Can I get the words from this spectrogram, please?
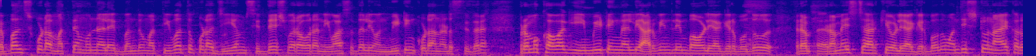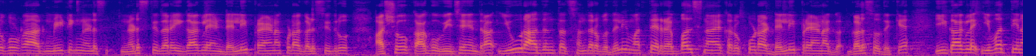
ರೆಬಲ್ಸ್ ಕೂಡ ಮತ್ತೆ ಮುನ್ನೆಲೆಗೆ ಬಂದು ಮತ್ತೆ ಇವತ್ತು ಕೂಡ ಜಿ ಎಂ ಸಿದ್ದೇಶ್ವರ ಅವರ ನಿವಾಸದಲ್ಲಿ ಒಂದು ಮೀಟಿಂಗ್ ಕೂಡ ನಡೆಸ್ತಿದ್ದಾರೆ. ಪ್ರಮುಖವಾಗಿ ಈ ಮೀಟಿಂಗ್ನಲ್ಲಿ ಅರವಿಂದ್ ಲಿಂಬಾವಳಿ ಆಗಿರ್ಬೋದು ರಮೇಶ್ ಜಾರಕಿಹೊಳಿ ಆಗಿರ್ಬೋದು, ಒಂದಿಷ್ಟು ನಾಯಕರು ಕೂಡ ಮೀಟಿಂಗ್ ನಡೆಸ್, ನಡೆಸ್ತಿದ್ದಾರೆ. ಈಗಾಗಲೇ ಡೆಲ್ಲಿ ಪ್ರಯಾಣ ಕೂಡ ಗಳಿಸಿದ್ರು ಅಶೋಕ್ ಹಾಗೂ ವಿಜೇಂದ್ರ. ಇವರಾದಂಥ ಸಂದರ್ಭದಲ್ಲಿ ಮತ್ತೆ ರೆಬಲ್ಸ್ ನಾಯಕರು ಕೂಡ ಡೆಲ್ಲಿ ಪ್ರಯಾಣ ಗಳಿಸೋದಕ್ಕೆ ಈಗಾಗಲೇ ಇವತ್ತಿನ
